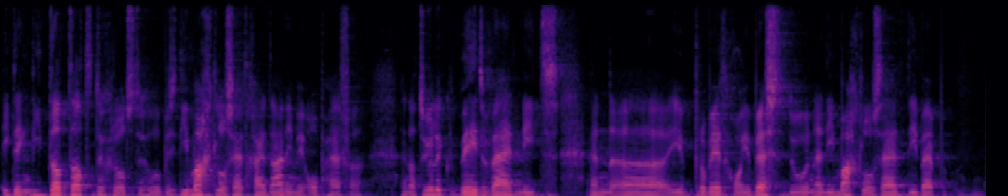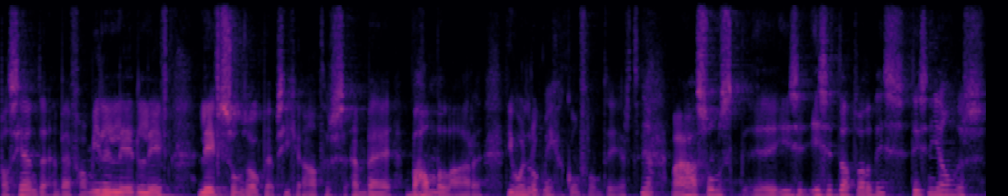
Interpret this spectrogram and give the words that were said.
ik denk niet dat dat de grootste hulp is. Die machteloosheid ga je daar niet mee opheffen. En natuurlijk weten wij het niet. En uh, je probeert gewoon je best te doen. En die machteloosheid die bij patiënten en bij familieleden leeft, leeft soms ook bij psychiaters en bij behandelaren. Die worden er ook mee geconfronteerd. Ja. Maar ja, soms uh, is, is het dat wat het is. Het is niet anders.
